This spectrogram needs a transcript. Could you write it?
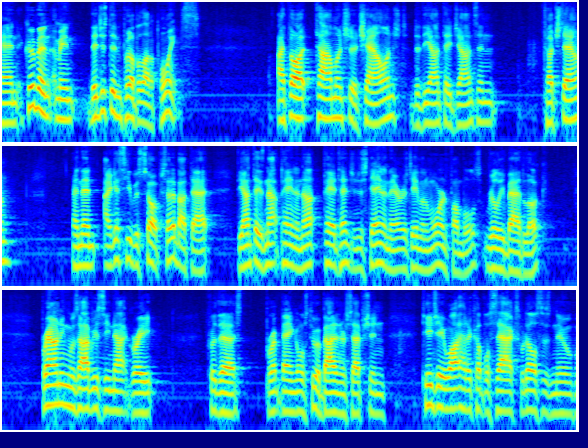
And it could have been, I mean, they just didn't put up a lot of points. I thought Tomlin should have challenged the Diontae Johnson touchdown. And then I guess he was so upset about that. Diontae's not paying enough, pay attention, just standing there as Jaylen Warren fumbles. Really bad look. Browning was obviously not great for the Bengals, threw a bad interception. TJ Watt had a couple sacks. What else is new?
